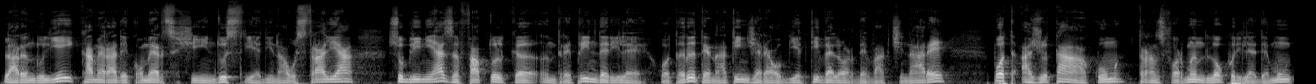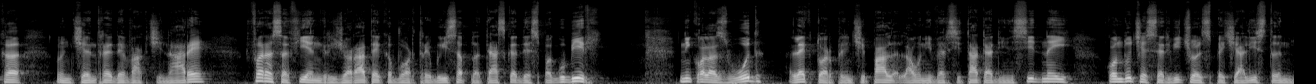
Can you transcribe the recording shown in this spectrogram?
La rândul ei, Camera de Comerț și Industrie din Australia subliniază faptul că întreprinderile hotărâte în atingerea obiectivelor de vaccinare pot ajuta acum transformând locurile de muncă în centre de vaccinare, fără să fie îngrijorate că vor trebui să plătească despăgubiri. Nicholas Wood, lector principal la Universitatea din Sydney, conduce serviciul specialist în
